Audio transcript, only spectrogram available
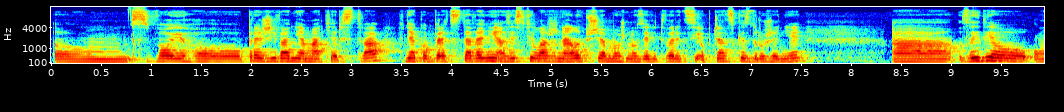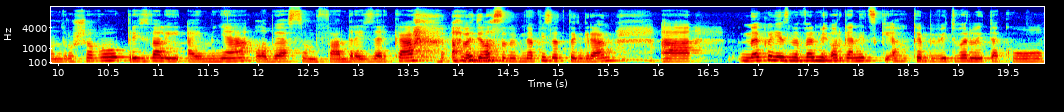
um, svojho prežívania materstva v nejakom predstavení a zistila, že najlepšia možnosť je vytvoriť si občianske združenie. A s Lidiou Ondrušovou prizvali aj mňa, lebo ja som fundraiserka a vedela som im napísať ten grant. A nakoniec sme veľmi organicky ako keby vytvorili takú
